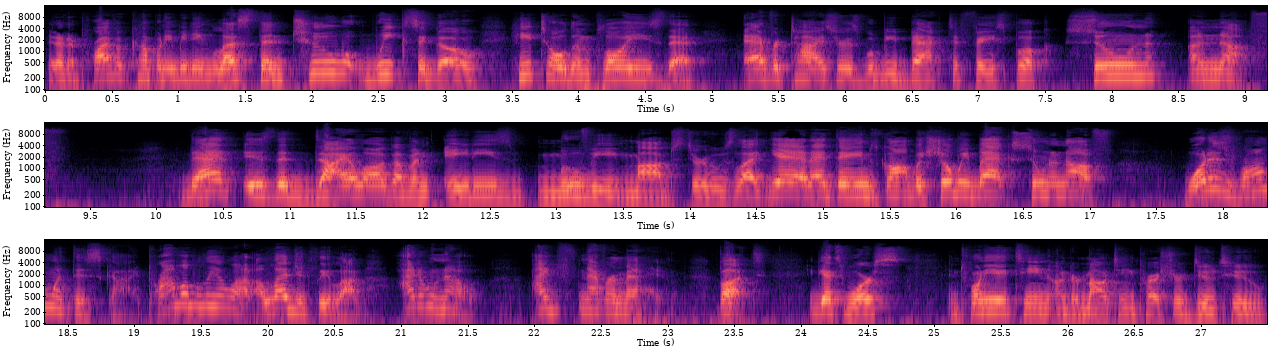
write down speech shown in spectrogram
that at a private company meeting less than two weeks ago, he told employees that advertisers will be back to Facebook soon enough. That is the dialogue of an 80s movie mobster who's like, yeah, that dame's gone, but she'll be back soon enough. What is wrong with this guy? Probably a lot, allegedly a lot. I don't know. I've never met him. But it gets worse. In 2018, under mounting pressure due to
